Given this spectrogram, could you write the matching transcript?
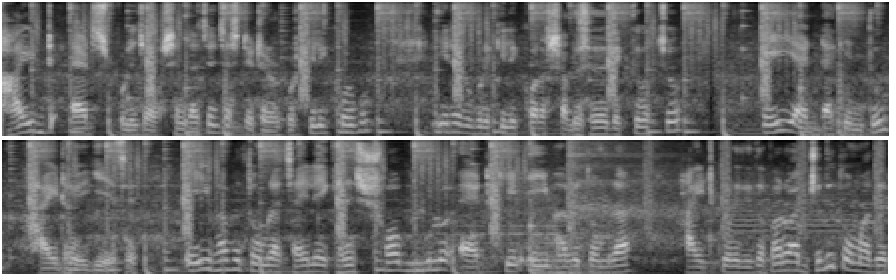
হাইড অ্যাডস বলে যে অপশানটা আছে জাস্ট এটার উপর ক্লিক করব। এটার উপরে ক্লিক করার সাথে সাথে দেখতে পাচ্ছ, এই অ্যাডটা কিন্তু হাইড হয়ে গিয়েছে। এইভাবে তোমরা চাইলে এখানে সবগুলো অ্যাডকে এইভাবে তোমরা হাইড করে দিতে পারো। আর যদি তোমাদের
